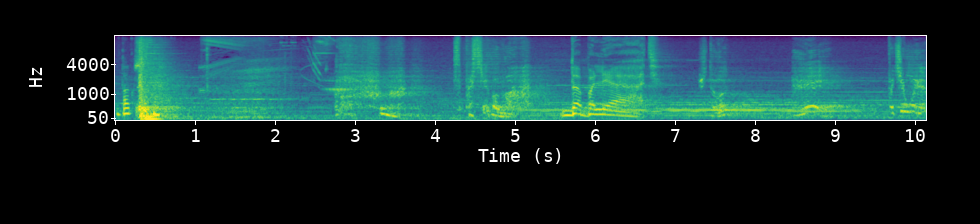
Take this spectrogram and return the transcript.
Вот так вот. Спасибо вам. Да блять! Что? Эй, почему я...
